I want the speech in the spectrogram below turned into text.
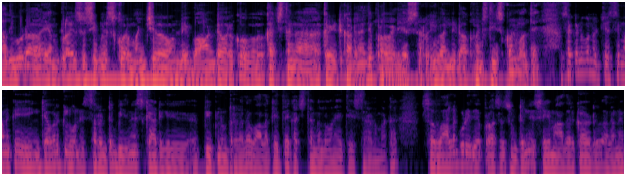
అది కూడా ఎంప్లాయీస్ సిబిల్ స్కోర్ మంచిగా ఉండి బాగుంటే వరకు ఖచ్చితంగా క్రెడిట్ కార్డ్ అనేది ప్రొవైడ్ చేస్తారు. ఇవన్నీ డాక్యుమెంట్స్ తీసుకొని పోతే. సెకండ్ వన్ వచ్చేసి మనకి ఇంకెవరికి లోన్ ఇస్తారంటే బిజినెస్ కేటగిరీ పీపుల్ ఉంటారు కదా వాళ్ళకైతే ఖచ్చితంగా లోన్ అయితే ఇస్తారనమాట సో వాళ్ళకు కూడా ఇదే ప్రాసెస్ ఉంటుంది. సేమ్ ఆధార్ కార్డు అలానే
